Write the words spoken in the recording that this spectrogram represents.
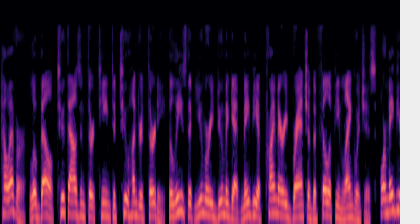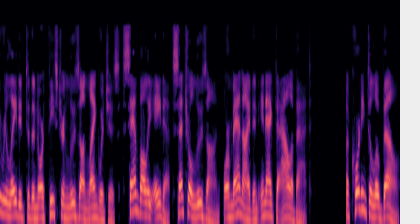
However, Lobel 2013-230 believes that Umiray Dumaget may be a primary branch of the Philippine languages, or may be related to the northeastern Luzon languages, Sambali Ada Central Luzon, or Manide and Inagta Alabat. According to Lobel,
